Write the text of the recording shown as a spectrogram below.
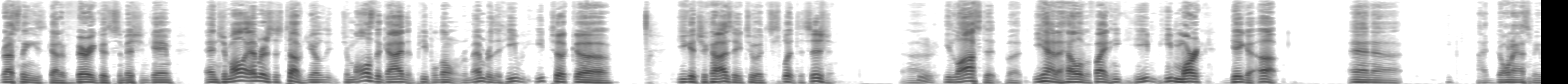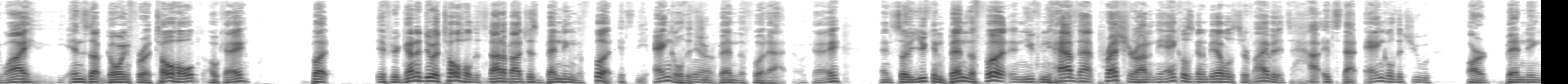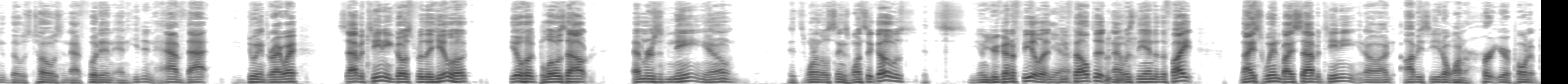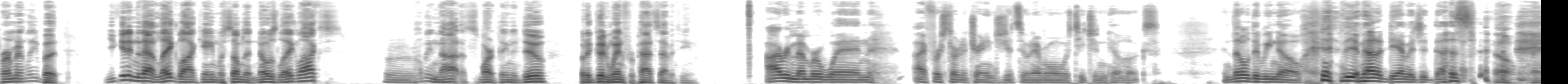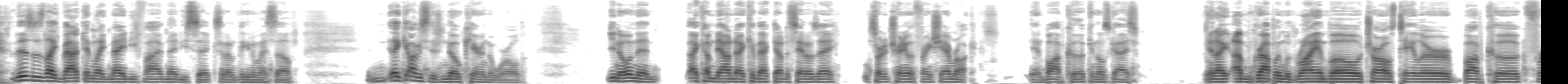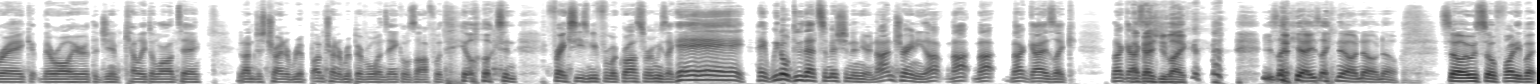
wrestling. He's got a very good submission game, and Jamall Emmers is tough. You know, Jamal's the guy that people don't remember that he he took uh, Giga Chikadze to a split decision hmm. He lost it, but he had a hell of a fight. He he he marked Giga up, and uh, he, I don't ask me why. He ends up going for a toe hold. Okay, but if you're gonna do a toe hold, it's not about just bending the foot. It's the angle that yeah. you bend the foot at. Okay. And so you can bend the foot and you can have that pressure on it, and the ankle is going to be able to survive it. It's how it's that angle that you are bending those toes and that foot in, and he didn't have that doing it the right way. Sabatini goes for the heel hook. Heel hook blows out Emmer's knee. You know, it's one of those things. Once it goes, it's you know you're going to feel it. Yeah. He felt it, and that was the end of the fight. Nice win by Sabatini. You know, obviously you don't want to hurt your opponent permanently, but you get into that leg lock game with someone that knows leg locks. Hmm. Probably not a smart thing to do, but a good win for Pat Sabatini. I remember when I first started training jiu-jitsu and everyone was teaching heel hooks. And little did we know the amount of damage it does. Oh man. this is like back in like 95, 96 and I'm thinking to myself like obviously there's no care in the world. You know, and then I come down I come back down to San Jose and started training with Frank Shamrock and Bob Cook and those guys. And I, I'm grappling with Ryan Bowe, Charles Taylor, Bob Cook, Frank. They're all here at the gym. Kelly Delonte, and I'm just trying to rip. I'm trying to rip everyone's ankles off with heel hooks. And Frank sees me from across the room. He's like, "Hey, hey, hey, hey! We don't do that submission in here. Not in training. Not, not, not, not guys like, not guys, Not guys you like. he's like, yeah, he's like, no, no, no. So it was so funny. But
